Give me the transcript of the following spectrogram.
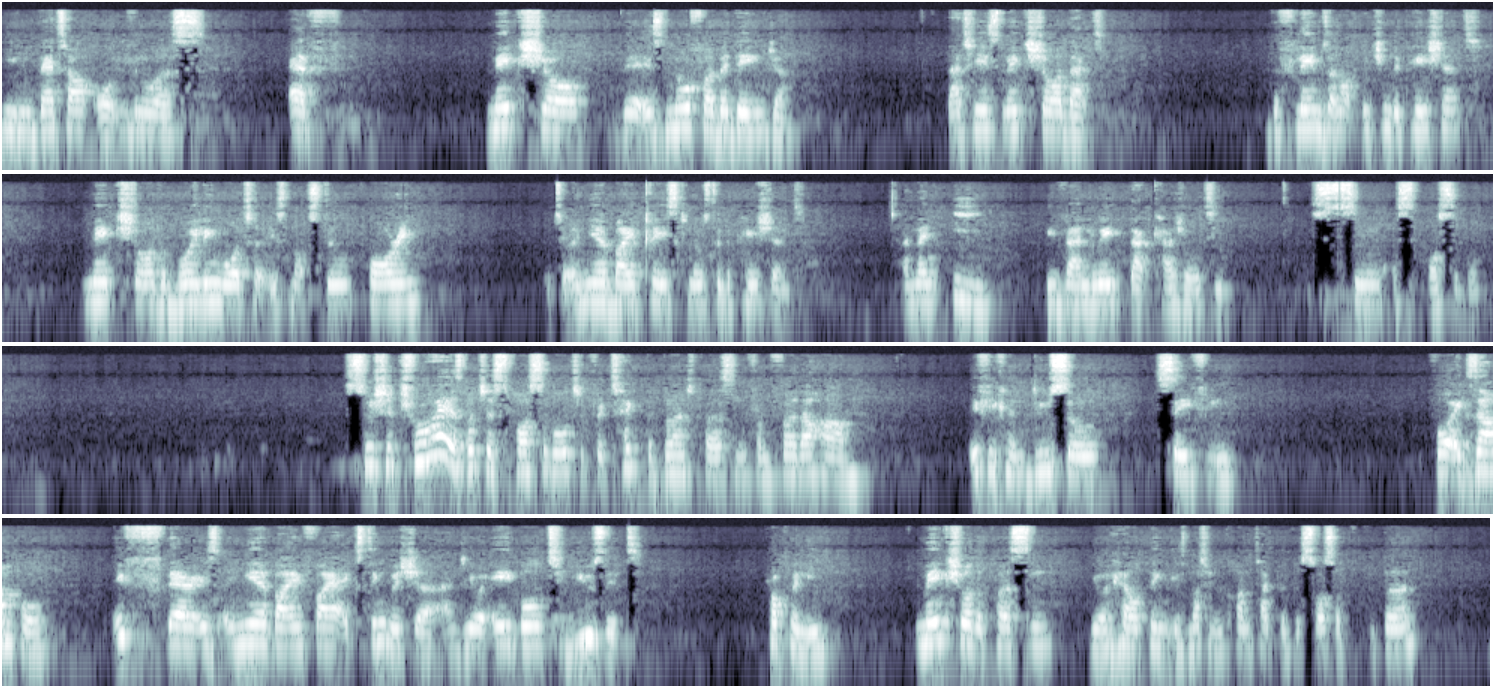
being better or even worse. F, make sure there is no further danger. That is, make sure that the flames are not reaching the patient. Make sure the boiling water is not still pouring to a nearby place close to the patient. And then E, evaluate that casualty soon as possible. So we should try as much as possible to protect the burnt person from further harm if you can do so safely. For example, if there is a nearby fire extinguisher and you're able to use it properly, make sure the person you're helping is not in contact with the source of the burn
